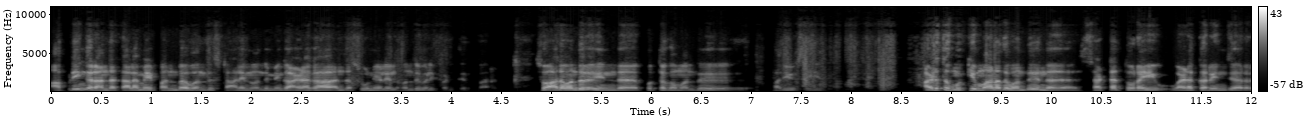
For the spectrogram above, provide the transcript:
அப்படிங்கிற அந்த தலைமை பண்பை வந்து ஸ்டாலின் வந்து மிக அழகா அந்த சூழ்நிலையில வந்து வெளிப்படுத்தியிருப்பாரு. சோ அதை வந்து இந்த புத்தகம் வந்து பதிவு செய்யுது. அடுத்து முக்கியமானது வந்து இந்த சட்டத்துறை வழக்கறிஞர்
